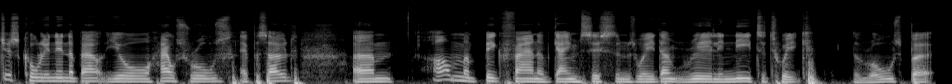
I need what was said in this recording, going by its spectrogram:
just calling in about your house rules episode. Um, I'm a big fan of game systems where you don't really need to tweak the rules, but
